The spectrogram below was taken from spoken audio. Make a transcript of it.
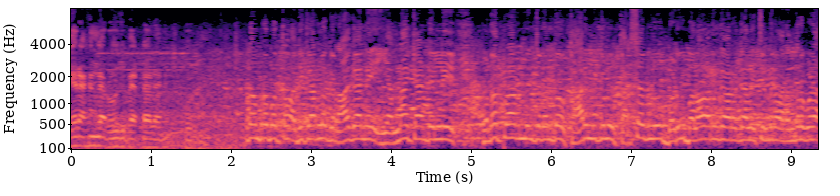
ఏ రకంగా రోజు పెట్టాలని కూటమి ప్రభుత్వం అధికారంలోకి రాగానే ఈ అన్నా క్యాంటీన్ని పునఃప్రారంభించడంతో కార్మికులు కర్షకులు బడుగు బలవర్గ వర్గాలకు చెందిన వారందరూ కూడా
